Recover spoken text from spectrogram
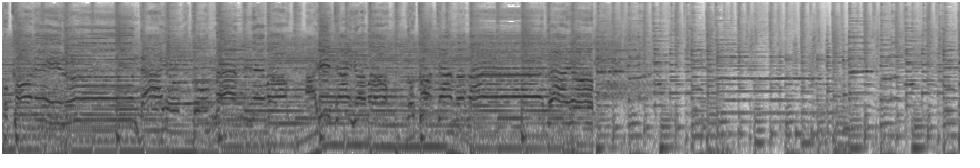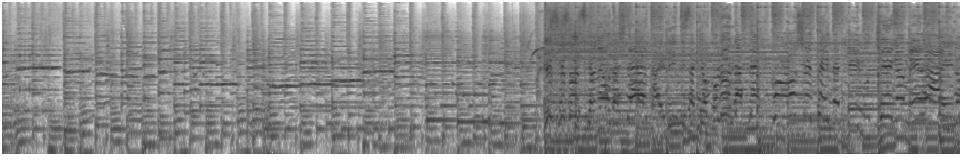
ここにいるんだよ。ごめんねも会いたいよも残ったままして大輪に咲き誇るんだってこうしていた気持ちが未来の。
